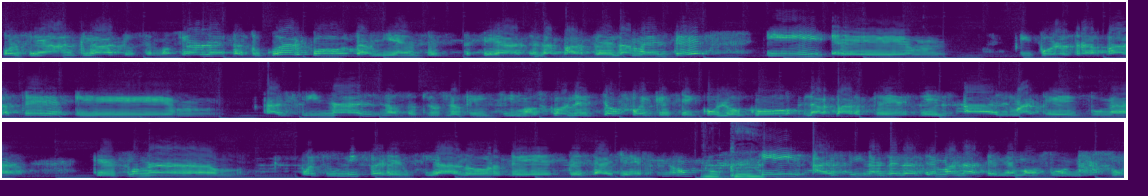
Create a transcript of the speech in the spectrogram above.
pues se ancla a tus emociones, a tu cuerpo, también se, se hace la parte de la mente y eh, y por otra parte, eh, al final nosotros lo que hicimos con esto fue que se colocó la parte del alma, que es una, que es una pues un diferenciador de este taller, ¿no? Y al final de la semana tenemos un Zoom.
